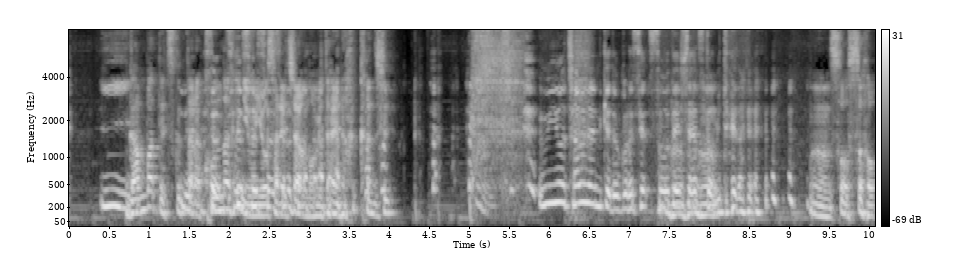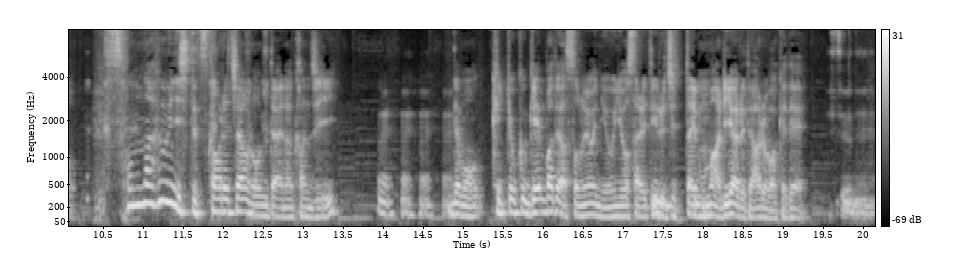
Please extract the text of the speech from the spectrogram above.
いい。頑張って作ったらこんな風に運用されちゃうの？みたいな感じ運用ちゃうねんけどこれせ想定したやつとみたいなね。うんそうそう。そんな風にして使われちゃうの？みたいな感じ？でも結局現場ではそのように運用されている実態もまあリアルであるわけで。ですよね。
